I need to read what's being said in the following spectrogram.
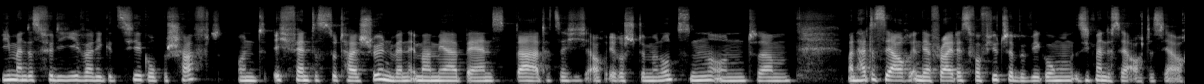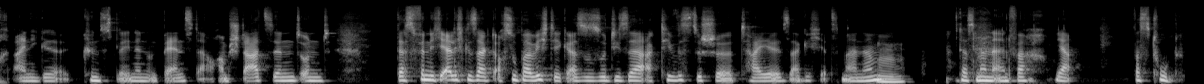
wie man das für die jeweilige Zielgruppe schafft. Und ich fände es total schön, wenn immer mehr Bands da tatsächlich auch ihre Stimme nutzen. Und ähm, man hat es ja auch in der Fridays for Future Bewegung, sieht man das ja auch, dass ja auch einige KünstlerInnen und Bands da auch am Start sind. Und das finde ich ehrlich gesagt auch super wichtig. Also so dieser aktivistische Teil, sage ich jetzt mal. Ne? Mhm dass man einfach, ja, was tut.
